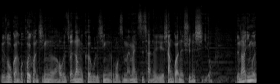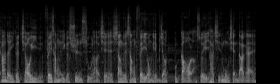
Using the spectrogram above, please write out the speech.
比如说关汇款金额啊，或者转账给客户的金额，或者是买卖资产的一些相关的讯息哦。对，那因为它的一个交易非常的一个迅速了，而且相对上费用也比较不高了，所以它其实目前大概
